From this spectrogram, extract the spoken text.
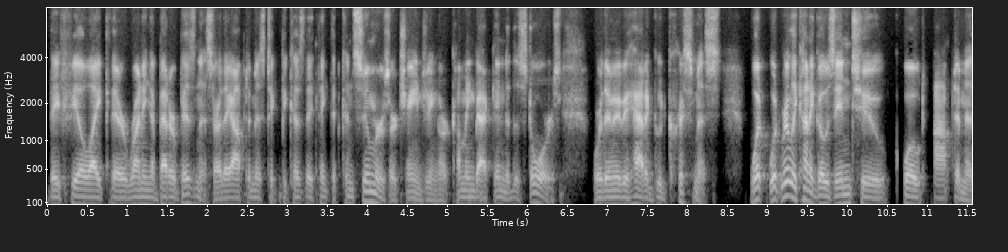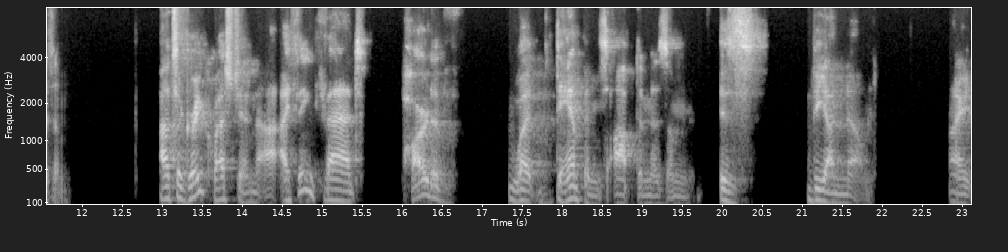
they feel like they're running a better business? Are they optimistic because they think that consumers are changing or coming back into the stores, or they maybe had a good Christmas? What what really kind of goes into quote optimism? That's a great question. I think that part of what dampens optimism is the unknown, right?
